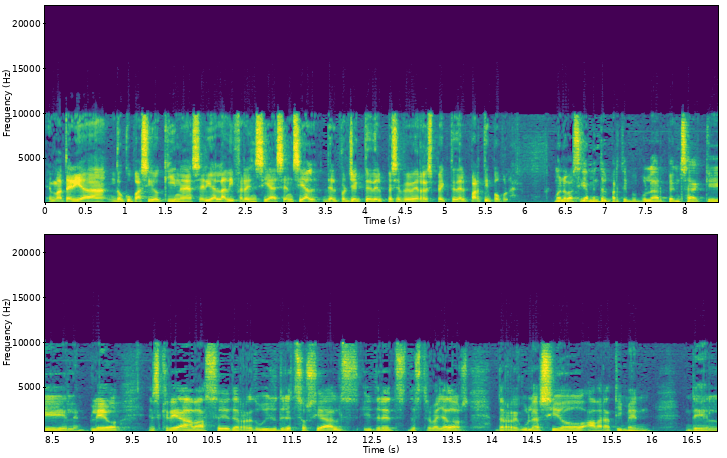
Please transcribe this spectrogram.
En matèria d'ocupació, quina seria la diferència essencial del projecte del PSPB respecte del Partit Popular? Bueno, bàsicament el Partit Popular pensa que l'empleo es crea a base de reduir drets socials i drets dels treballadors, de regulació, abaratiment del,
